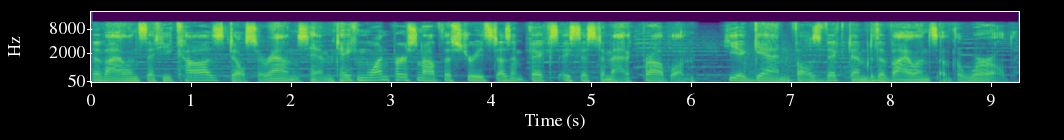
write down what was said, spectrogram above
The violence that he caused still surrounds him. Taking one person off the streets doesn't fix a systematic problem. He again falls victim to the violence of the world.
